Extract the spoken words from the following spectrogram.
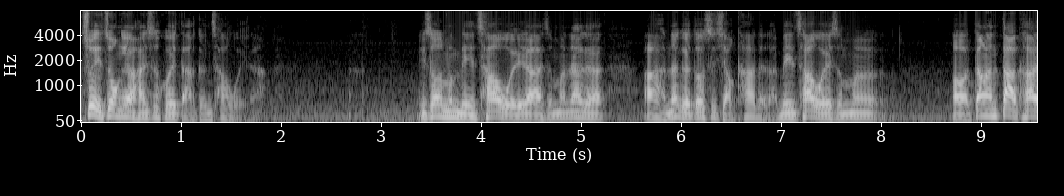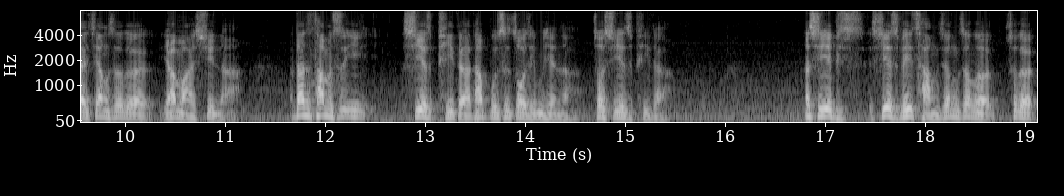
最重要还是辉达跟超维啦。你说什么美超维啊，什么那个啊，那个都是小咖的啦。美超维什么哦，当然大咖的像这个亚马逊啊，但是他们是一。CSP 的，它不是做晶片的，做 CSP 的。那 CSP CSP 厂商这个这个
